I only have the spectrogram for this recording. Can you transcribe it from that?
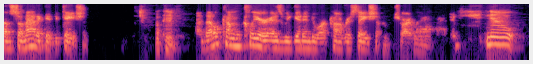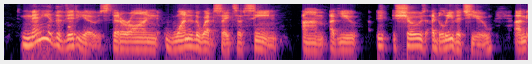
of somatic education. Okay. And that'll come clear as we get into our conversation shortly. Now, many of the videos that are on one of the websites I've seen um, of you shows, I believe it's you, um,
